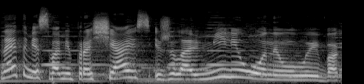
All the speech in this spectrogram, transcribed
На этом я с вами прощаюсь и желаю миллионы улыбок.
